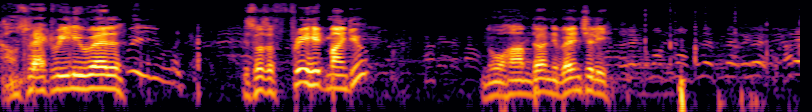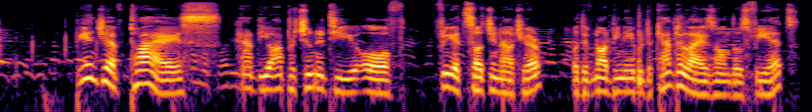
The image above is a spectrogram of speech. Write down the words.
comes back really well. This was a free hit, mind you. No harm done eventually. PNG have twice had the opportunity of free hits searching out here, but they've not been able to capitalize on those free hits.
